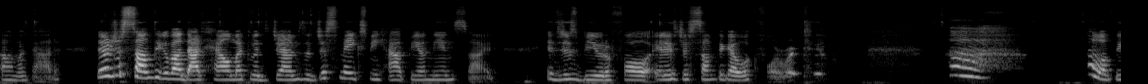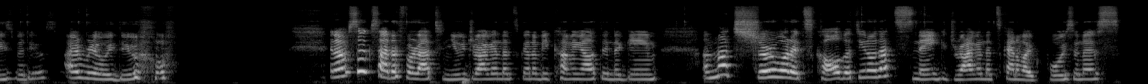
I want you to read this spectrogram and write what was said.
Oh my god. There's just something about that helmet with gems that just makes me happy on the inside. It's just beautiful. It is just something I look forward to. I love these videos. I really do. and I'm so excited for that new dragon that's gonna be coming out in the game. I'm not sure what it's called, but you know that snake dragon that's kind of like poisonous?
